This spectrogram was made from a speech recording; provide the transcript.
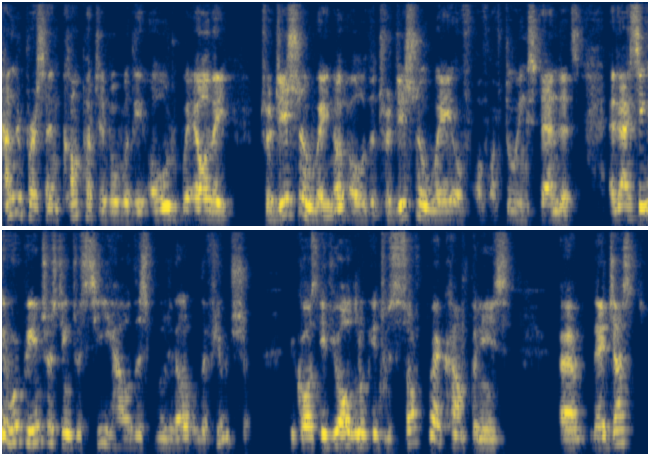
100% compatible with the old way or the traditional way, not old, the traditional way of, of, of doing standards. And I think it would be interesting to see how this will develop in the future. Because if you all look into software companies, um, they just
